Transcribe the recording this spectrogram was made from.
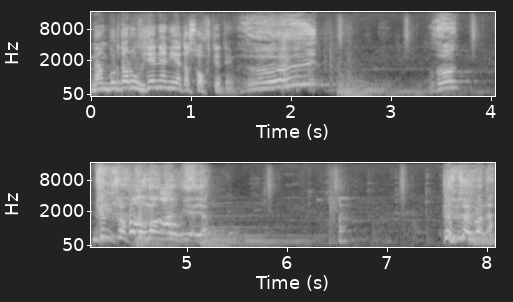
Ben burada Ruhiye niye de sok dedim. Ulan kim soktu lan Ruhiye'ye? Göster bana.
